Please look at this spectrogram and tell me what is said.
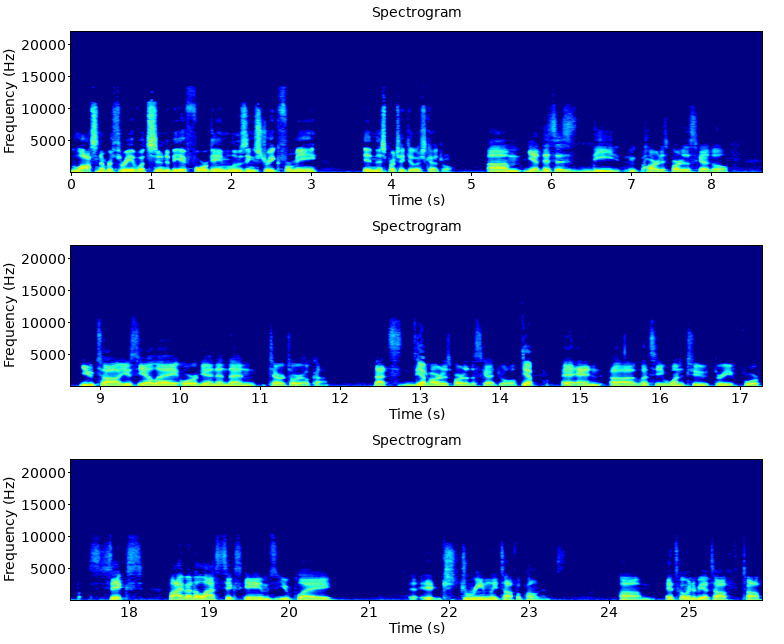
loss number three of what's soon to be a four game losing streak for me in this particular schedule. Um, yeah, this is the hardest part of the schedule. Utah, UCLA, Oregon, and then Territorial Cup. That's the Yep. hardest part of the schedule. Yep. And uh, let's see, one, two, three, four, f- six, five out of the last six games you play extremely tough opponents. Um, it's going to be a tough, tough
